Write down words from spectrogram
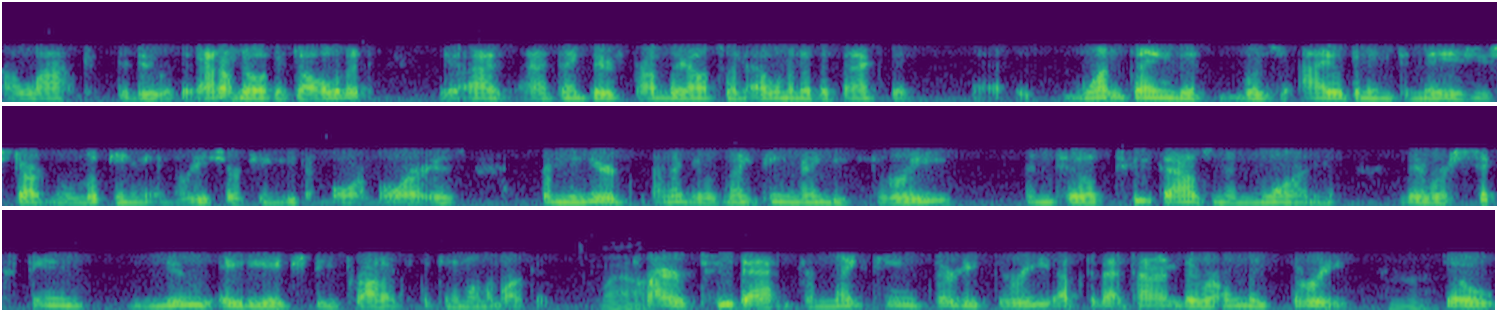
a lot to do with it. I don't know if it's all of it. I, I think there's probably also an element of the fact that uh, one thing that was eye opening to me as you start looking and researching even more and more is from the year, I think it was 1993 until 2001, there were 16 new ADHD products that came on the market. Wow. Prior to that, from 1933 up to that time, there were only three. So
